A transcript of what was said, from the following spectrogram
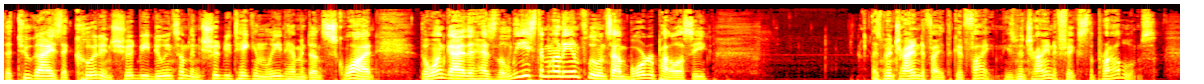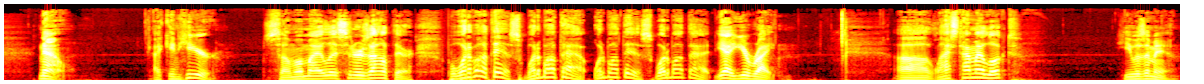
The two guys that could and should be doing something, should be taking the lead, haven't done squat. The one guy that has the least amount of influence on border policy has been trying to fight the good fight. He's been trying to fix the problems. Now, I can hear some of my listeners out there, but what about this? What about that? What about this? What about that? Yeah, you're right. Uh, last time I looked, he was a man.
